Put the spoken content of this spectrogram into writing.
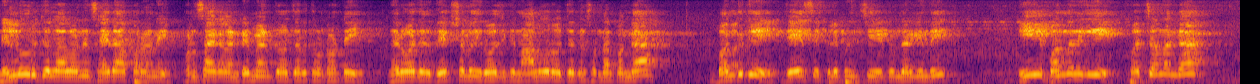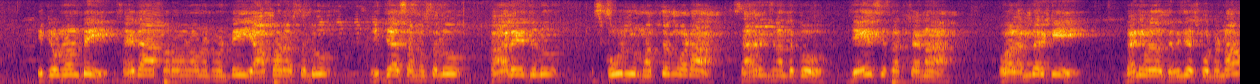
నెల్లూరు జిల్లాలోని సైదాపురాన్ని కొనసాగాలని డిమాండ్తో జరుగుతున్నటువంటి నిరవధిక దీక్షలు ఈ రోజుకి నాలుగో రోజు జరిగిన సందర్భంగా బంద్కి జేఏసీ పిలుపునిచ్చేయడం జరిగింది. ఈ బంద్కి స్వచ్ఛందంగా ఇక్కడ ఉన్నటువంటి సైదాపురంలో ఉన్నటువంటి వ్యాపారస్తులు విద్యా సంస్థలు కాలేజీలు స్కూళ్ళు మొత్తం కూడా సహకరించినందుకు జేఏసీ పక్షాన వాళ్ళందరికీ ధన్యవాదాలు తెలియజేసుకుంటున్నాం.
